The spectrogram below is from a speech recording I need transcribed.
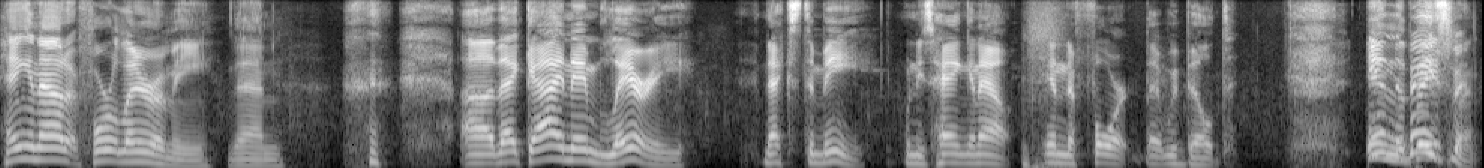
hanging out at Fort Laramie than. Uh, that guy named Larry next to me when he's hanging out in the fort that we built. In, the, basement.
